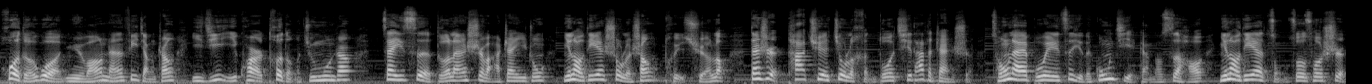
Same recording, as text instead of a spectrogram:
获得过女王南非奖章以及一块特等军功章。在一次德兰士瓦战役中，你老爹受了伤，腿瘸了，但是他却救了很多其他的战士，从来不为自己的功绩感到自豪。你老爹总做错事，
